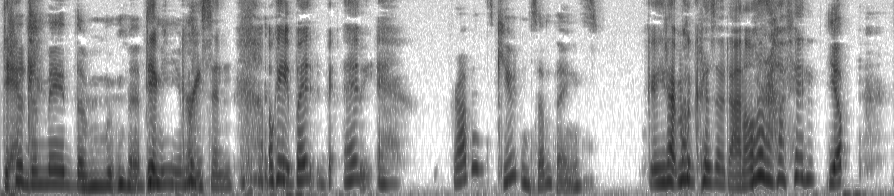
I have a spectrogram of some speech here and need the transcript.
Dick. Should have made the m- that Dick meme. Grayson. Okay, but, but uh, Robin's cute in some things. are you talking about Chris O'Donnell, Robin? Yep.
